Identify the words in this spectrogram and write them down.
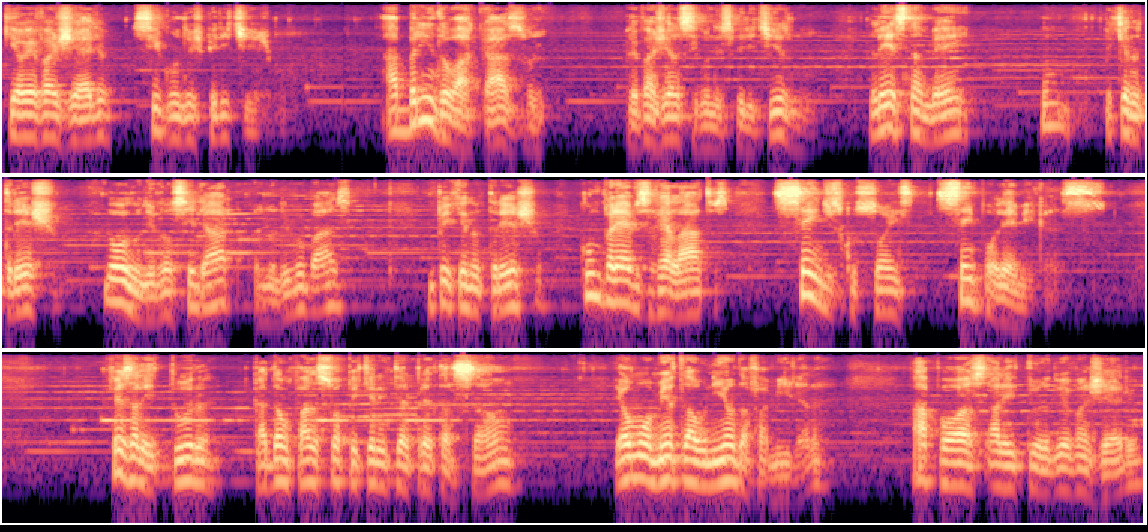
que é o Evangelho segundo o Espiritismo. Abrindo ao acaso o Evangelho segundo o Espiritismo, lê-se também um pequeno trecho, ou no livro auxiliar, ou no livro base, um pequeno trecho com breves relatos, sem discussões, sem polêmicas. Fez a leitura, cada um faz a sua pequena interpretação. É o momento da união da família, né? Após a leitura do Evangelho,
